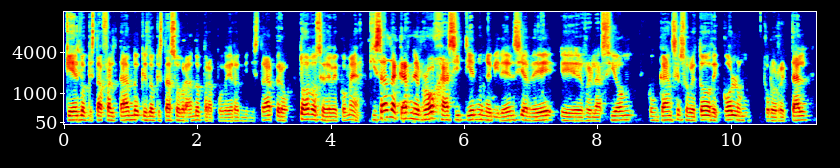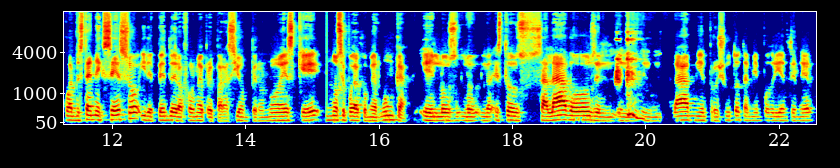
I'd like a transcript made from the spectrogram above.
qué es lo que está faltando, qué es lo que está sobrando para poder administrar, pero todo se debe comer. Quizás la carne roja sí tiene una evidencia de eh, relación con cáncer, sobre todo de colon, colorectal cuando está en exceso y depende de la forma de preparación, pero no es que no se pueda comer nunca. Eh, los, estos salados, el, el, el, el prosciutto también podrían tener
